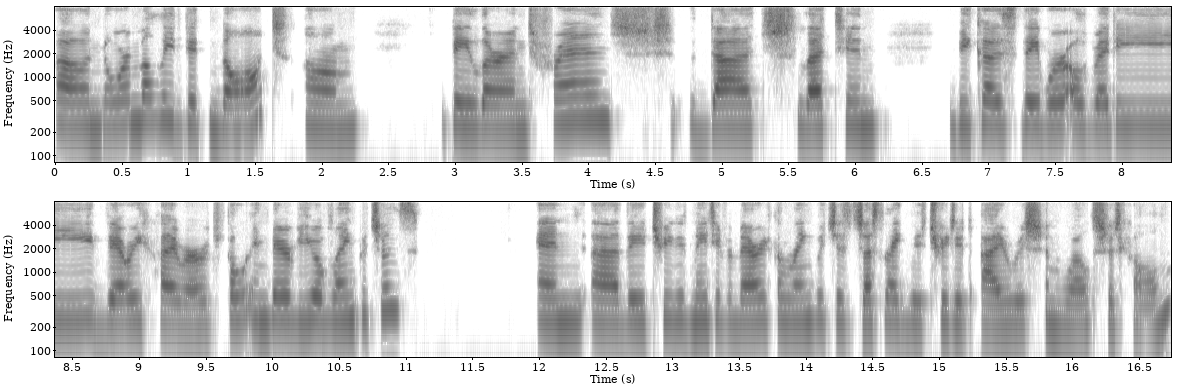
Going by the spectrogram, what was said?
uh, normally did not. Um, they learned French, Dutch, Latin, because they were already very hierarchical in their view of languages. And uh, they treated Native American languages just like they treated Irish and Welsh at home.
